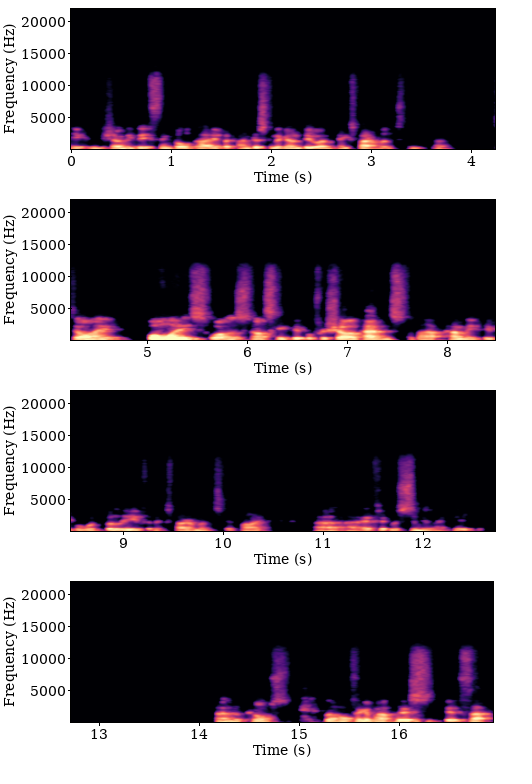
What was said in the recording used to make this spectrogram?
you can show me these things all day, but I'm just going to go and do an experiment. And, uh, so I always was asking people for show of hands about how many people would believe in experiments if I, uh, if it was simulated. And of course, the whole thing about this is that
